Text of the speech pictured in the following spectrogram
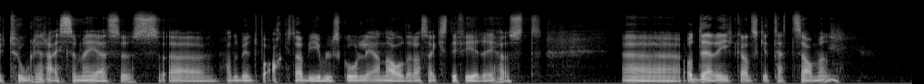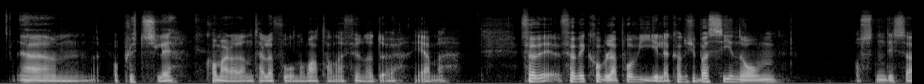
utrolig reise med Jesus. Eh, hadde begynt på Akta bibelskole i en alder av 64 i høst. Eh, og dere gikk ganske tett sammen. Eh, og plutselig kommer det en telefon om at han er funnet død hjemme. Før vi, før vi kobler på hvile, kan du ikke bare si noe om åssen disse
